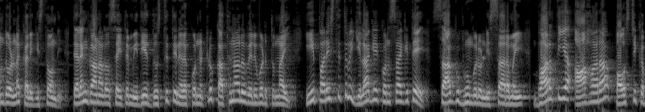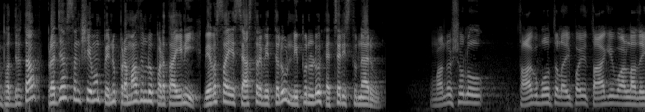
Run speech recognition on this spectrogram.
ఆందోళన కలిగిస్తోంది. తెలంగాణలో సైతం ఇదే దుస్థితి నెలకొన్నట్లు కథనాలు వెలువడుతున్నాయి. ఈ పరిస్థితులు ఇలాగే కొనసాగితే సాగు భూములు నిస్సారమై భారతీయ ఆహార పౌష్టిక భద్రత ప్రజా సంక్షేమం పెను ప్రమాదంలో పడతాయని వ్యవసాయ శాస్త్రవేత్తలు నిపుణులు హెచ్చరిస్తున్నారు. మనుషులు తాగుబోతులు అయిపోయి తాగి వాళ్ళది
